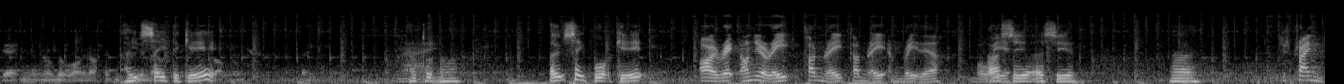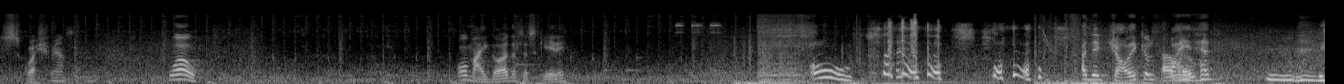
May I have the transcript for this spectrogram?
seconds, I've not got long enough. I can see them Outside the gate? I don't know. Outside what gate? Oh, right, on your right. Turn right, turn right. I'm right there. Below I you. see it, I see it. Uh, Just try and squish me or something. Whoa! Oh my god, this is scary. Oh! And then Charlie comes Hello. flying in.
